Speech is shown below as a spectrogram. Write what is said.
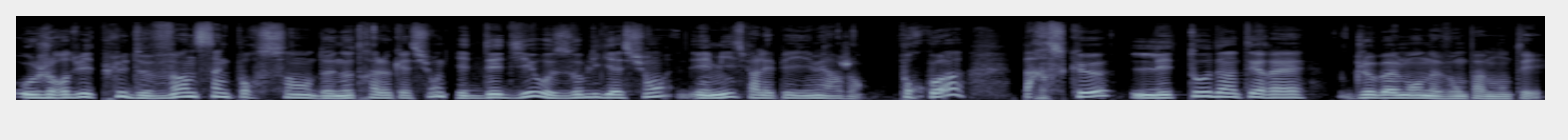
Aujourd'hui, plus de 25% de notre allocation est dédiée aux obligations émises par les pays émergents. Pourquoi? Parce que les taux d'intérêt globalement ne vont pas monter.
